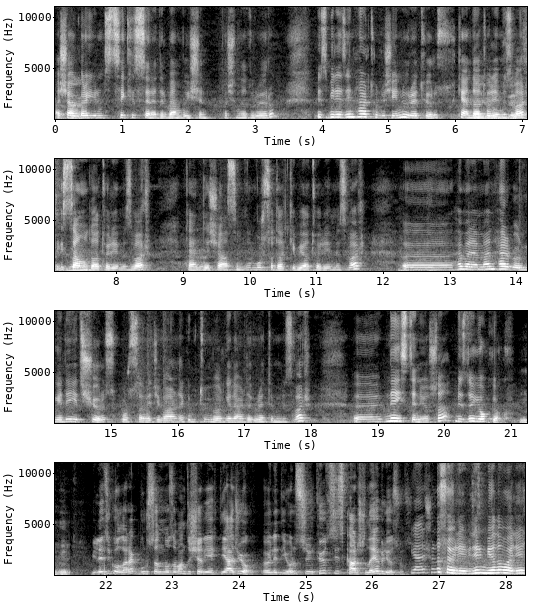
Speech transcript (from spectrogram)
Aşağı yukarı 28 senedir ben bu işin başında duruyorum. Biz bileziğin her türlü şeyini üretiyoruz. Kendi atölyemiz var. İstanbul'da atölyemiz var. Kendi şahsımızın Bursa'daki bir atölyemiz var. Ee, hemen hemen her bölgede yetişiyoruz. Bursa ve civarındaki bütün bölgelerde üretimimiz var. Ee, ne isteniyorsa bizde yok yok. Bilezik olarak Bursa'nın o zaman dışarıya ihtiyacı yok. Öyle diyoruz. Çünkü siz karşılayabiliyorsunuz. Yani şunu söyleyebilirim. Yalova ile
